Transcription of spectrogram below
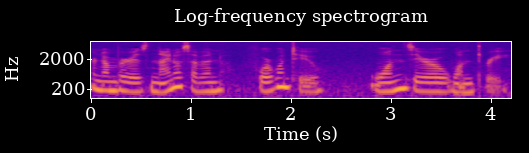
Her number is 907 412 1013.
